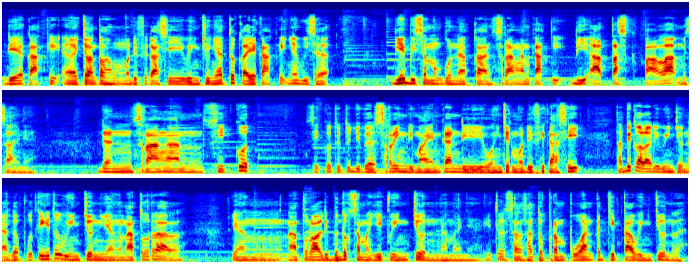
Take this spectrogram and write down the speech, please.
dia kaki eh, contoh modifikasi Wing Chun-nya tuh kayak kakinya bisa dia bisa menggunakan serangan kaki di atas kepala misalnya. Dan serangan sikut sikut itu juga sering dimainkan di Wing Chun modifikasi. Tapi kalau di Wing Chun naga putih itu Wing Chun yang natural yang natural dibentuk sama Yip Wing Chun namanya. Itu salah satu perempuan pencipta Wing Chun lah.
